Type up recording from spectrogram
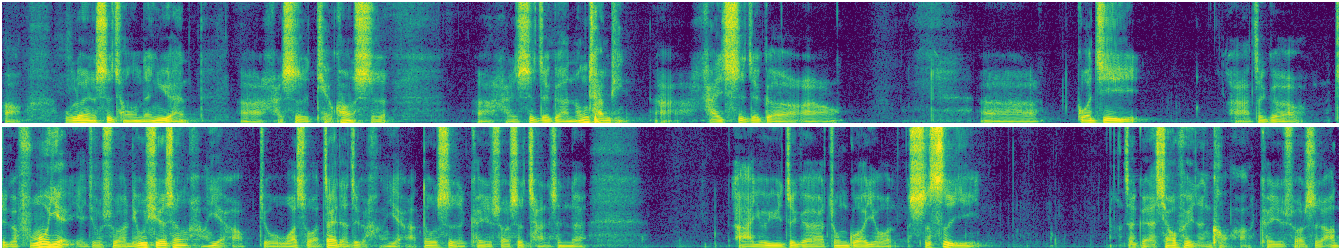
啊。无论是从能源啊，还是铁矿石。啊，还是这个农产品啊，还是这个啊，呃，国际啊，这个这个服务业，也就是说留学生行业啊，就我所在的这个行业啊，都是可以说是产生的啊。由于这个中国有十四亿这个消费人口啊，可以说是澳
